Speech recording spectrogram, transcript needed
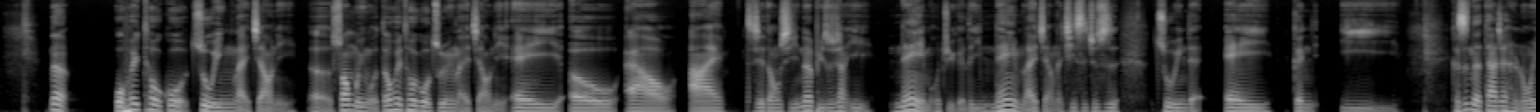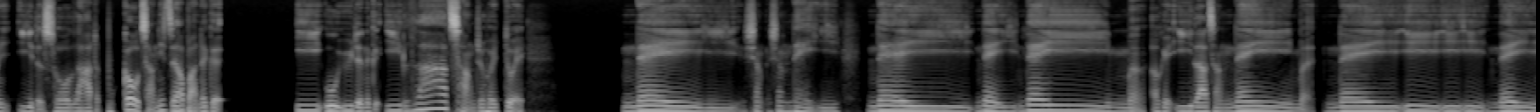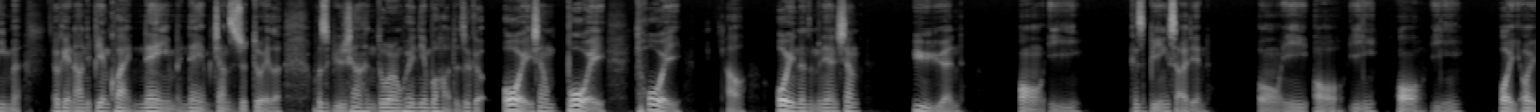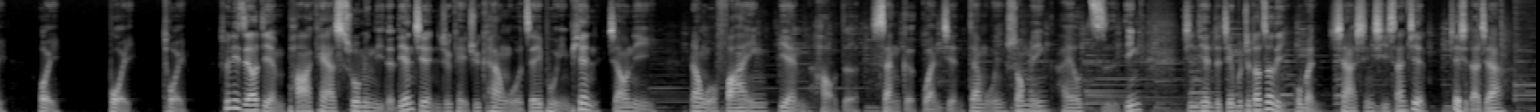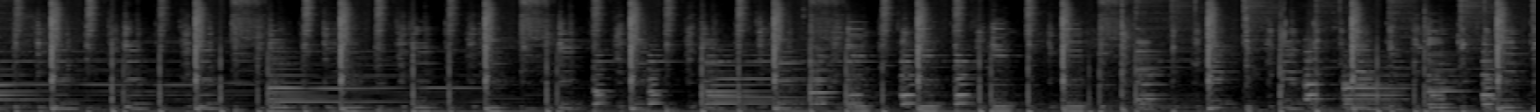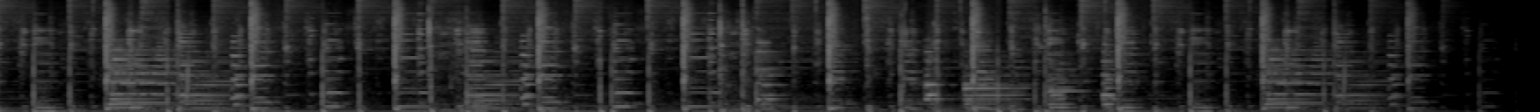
那我会透过注音来教你，呃，双母音我都会透过注音来教你 a o l i 这些东西。那比如像以 name，我举个例，name 来讲呢，其实就是注音的 a 跟 e。可是呢，大家很容易 e 的时候拉得不够长，你只要把那个 e 乌 u 的那个 e 拉长就会对。内像像内衣内内衣 name，OK，e 拉长 name 内衣 e e name，OK，然后你变快 name name 这样子就对了。或者比如像很多人会念不好的这个 oi，像 boy toy，好 oi 呢怎么念？像芋圆 oi，可是鼻音少一点。哦一哦一哦一，oi oi oi boy toy，所以你只要点 podcast 说明里的链接，你就可以去看我这一部影片，教你让我发音变好的三个关键单母音、双母音还有子音。今天的节目就到这里，我们下星期三见，谢谢大家。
